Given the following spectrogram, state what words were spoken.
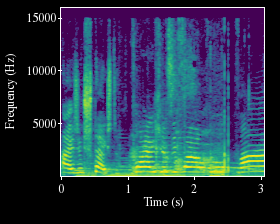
Aí a gente testa. Vai, Josivaldo, vai!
